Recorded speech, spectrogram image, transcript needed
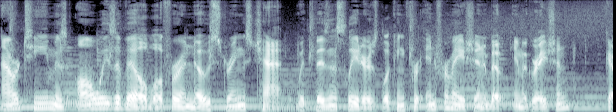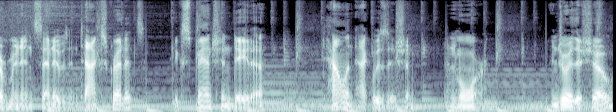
Our team is always available for a no strings chat with business leaders looking for information about immigration, government incentives and tax credits, expansion data, talent acquisition, and more. Enjoy the show?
